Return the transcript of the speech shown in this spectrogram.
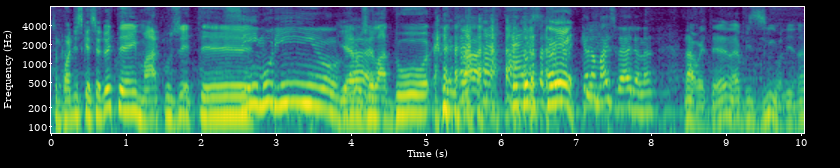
Você não pode esquecer do ET, hein? Marcos ET. Sim, Murinho. Que era o né? zelador. Exato. Tem toda essa galera que era mais velha, né? Não, o ET é vizinho ali, né?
